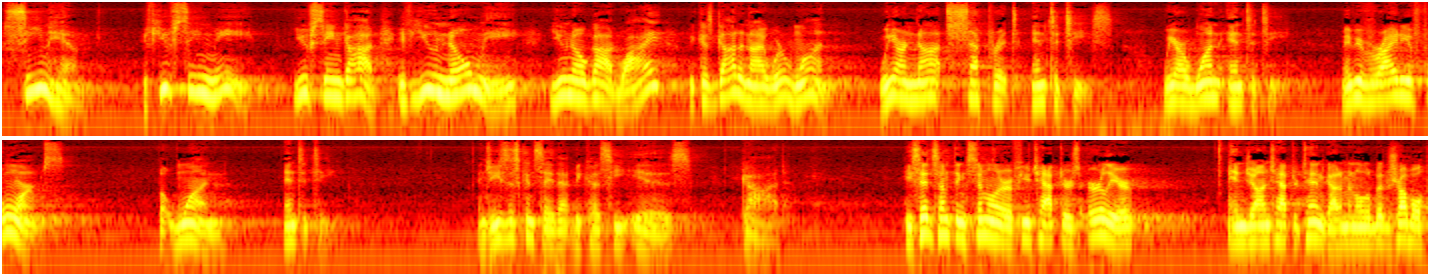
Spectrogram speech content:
seen him. If you've seen me, you've seen God. If you know me, you know God. Why? Because God and I, we're one. We are not separate entities. We are one entity. Maybe a variety of forms, but one entity. And Jesus can say that because he is God. He said something similar a few chapters earlier in John chapter 10, got him in a little bit of trouble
